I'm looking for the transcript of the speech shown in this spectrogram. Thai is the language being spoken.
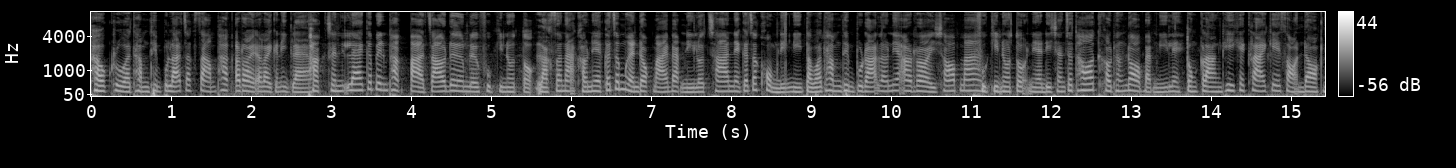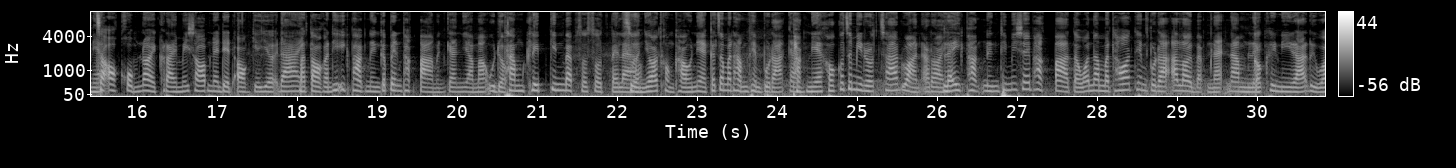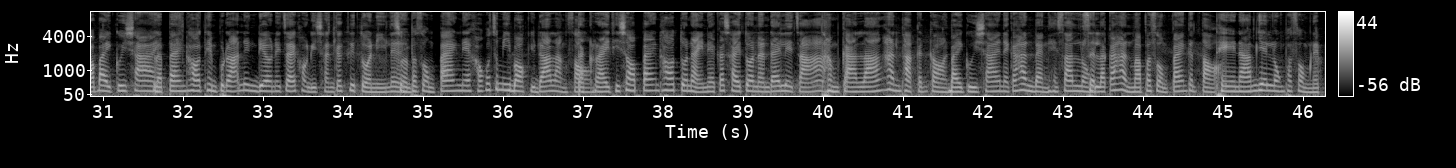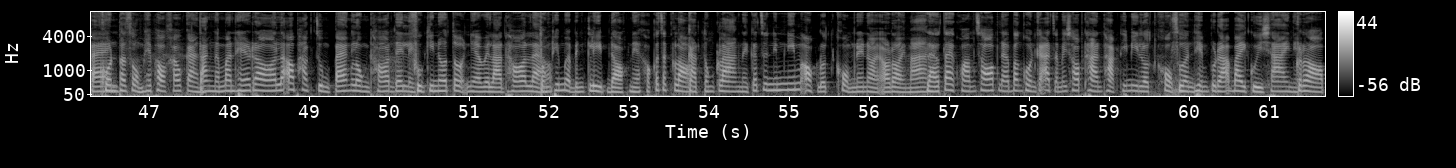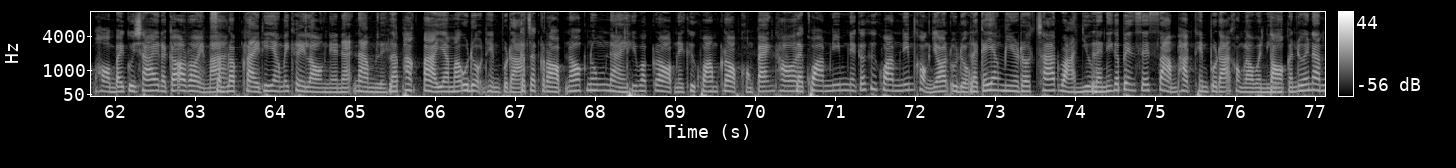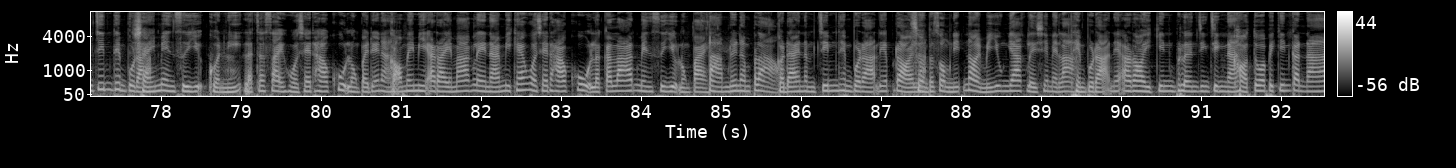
เข้าครัวทำเทมปุระจาก3ผักอร่อยๆกันอีกแล้ว ผักชนิดแรกก็เป็นผักป่าเจ้าเดิมเลยฟูกิโนโตะลักษณะเขาเนี่ยก็จะเหมือนดอกไม้แบบนี้รสชาติเนี่ยก็จะขมนิดๆแต่ว่าทำเทมปุระแล้วเนี่ยอร่อยชอบมากฟูกิโนโตะเนี่ยดิฉันจะทอดเขาทั้งดอกแบบนี้เลย ตรงกลางที่คล้ายๆเกสรดอกเนี่ยจะออกขมหน่อยใครไม่ชอบเนี่ยเด็ดออกเยอะๆได้ มาต่อกันที่อีกผักหนึ่งก็เป็นผักป่าเหมือนกันยามาอุดะทำคลิปกินแบบสดๆไปแล้ว ส่วนยอดของเขาเนี่ยก็จะมาทำเทมปุระกันผักเนี้ยเขาก็จะมีรสชาติหวานอร่อย และอีกผักหนึ่งที่ไม่ใช่ผักป่า แต่ว่านำมาทอดเทมปุระอร่อยแบบแนะนำเลยก็คือนีระหรือว่าใบกุ้ยช่ายและแป้งทอดเทมปุระหนึ่งเดียวในใจของดิฉันก็คือตัวนี้เลย ส่วนผสมแป้งเนี่ยเขาก็จะมีบอกอยู่ด้านหลังซองแต่ใครที่ชอบแป้งทอดตัวไหนเนี่ยก็ใช้ตัวนั้นได้เลยจ้าทำการล้างหั่นผักกันก่อนใบกุยช่ายเนี่ยก็หั่นแบ่งให้สั้นลง เสร็จแล้วก็หั่นมาผสมแป้งกันต่อ เทน้ำเย็นลงผสมในแป้งคนผสมให้พอเข้ากันตั้งน้ำมันให้ร้อนแล้วเอาผักจุ่มแป้งลงทอดได้เลยฟูกิโนโตะเนี่ยเวลาทอดแล้วตรงที่เหมือนเป็นกลีบดอกเนี่ยเขาก็จะกรอบกัดตรงกลางเนี่ยก็จะนิ่มๆออกรสขมหน่อยๆอร่อยมาก แล้วแต่ความชอบนะบางคนก็อาจจะไม่ชอบทานผักที่มีรสขมส่วนเทมปุระใบกุยช่ายเนี่ยกรอบหอมใบกุยช่ายแล้วก็อร่อยมากสำหรับใครที่ยังไม่เคยลองเนี่ยแนะนำเลย และผักป่ายามาอุโดะเทมปุระก็จะกรอบนอกนุ่มในที่ว่ากรอบเนี่ยคือความกรอบของแป้งทอดและความนิ่มเนี่ยก็คือความนิ่มของยอดอุดะและก็ยังมีรสชาติหวานอยู่ และนี่ก็เป็นเซตสามผักเทมปุระของเราวันนี้ต่อกันด้วยน้ำจิ้มเทมปุระใช้เมนซือยุขวดนี้ และจะใส่หัวไชเท้าขูดลงไปด้วยนะก็ไม่มีอะไรมากเลยนะ มีแค่หัวไชเท้าขูดแล้วก็ราดเมนซือยุลงไป ตามด้วยน้ำเปล่า ก็ได้น้ำจิ้มเทมปุระเรียบร้อยแล้วส่วนผสมนิดหน่อยไม่ยุ่งยากเลยใช่ไหมล่ะเทมปุระเนี่ยอร่อยกินเพลินจริง ๆ นะ ขอตัวไปกินก่อนนะ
